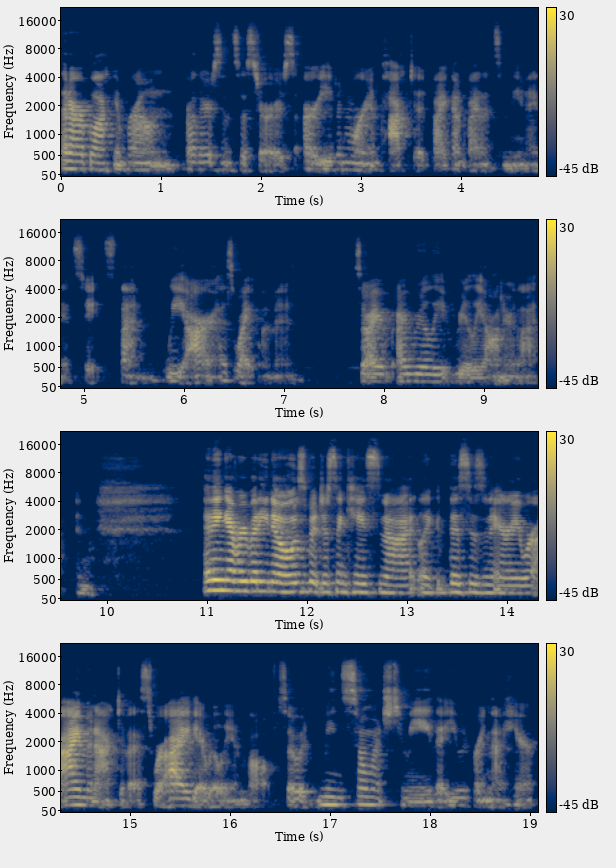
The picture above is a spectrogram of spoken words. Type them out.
that our black and brown brothers and sisters are even more impacted by gun violence in the united states than we are as white women so I, I really, really honor that. And I think everybody knows, but just in case not, like this is an area where I'm an activist, where I get really involved. So it means so much to me that you would bring that here.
